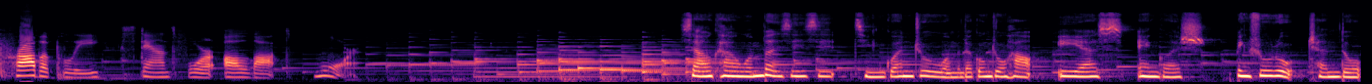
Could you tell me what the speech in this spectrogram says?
probably stands for a lot more. 想要看文本信息，请关注我们的公众号 ES English， 并输入晨读。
